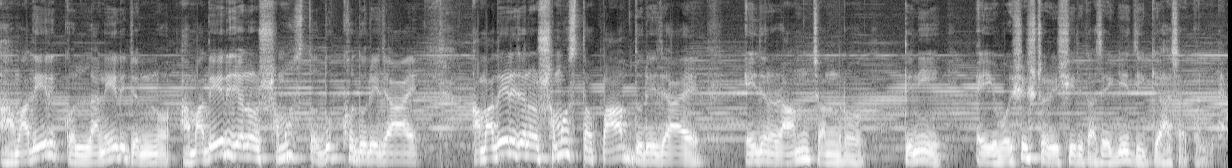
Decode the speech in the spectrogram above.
আমাদের কল্যাণের জন্য, আমাদের যেন সমস্ত দুঃখ দূরে যায়, আমাদের যেন সমস্ত পাপ দূরে যায়, এই জন্য রামচন্দ্র তিনি এই বৈশিষ্ট্য ঋষির কাছে গিয়ে জিজ্ঞাসা করলেন।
